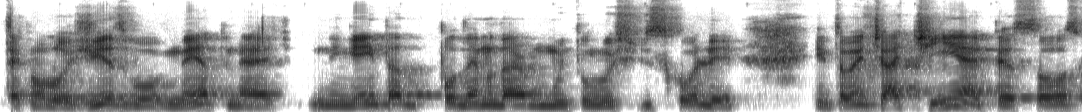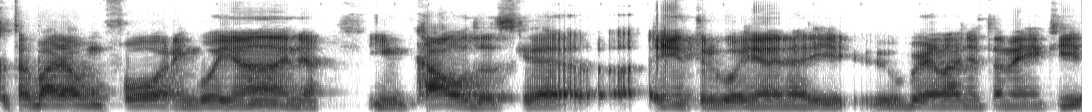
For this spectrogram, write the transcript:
tecnologia, desenvolvimento, né? Ninguém está podendo dar muito luxo de escolher. Então, a gente já tinha pessoas que trabalhavam fora, em Goiânia, em Caldas, que é entre Goiânia e Uberlândia também aqui,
